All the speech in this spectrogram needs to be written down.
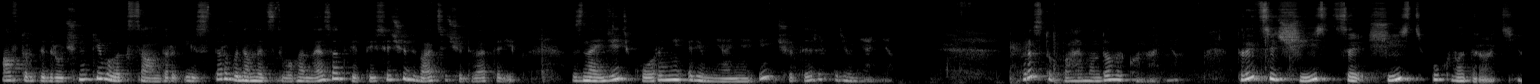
Автор підручників Олександр Істер, видавництво Генеза 2024 рік. Знайдіть корені рівняння і 4 рівняння. Приступаємо до виконання. 36 це 6 у квадраті.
